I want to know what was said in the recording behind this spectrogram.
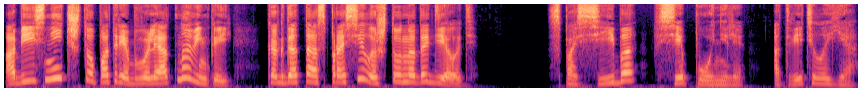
Объяснить, что потребовали от новенькой, когда та спросила, что надо делать. «Спасибо, все поняли», — ответила я.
